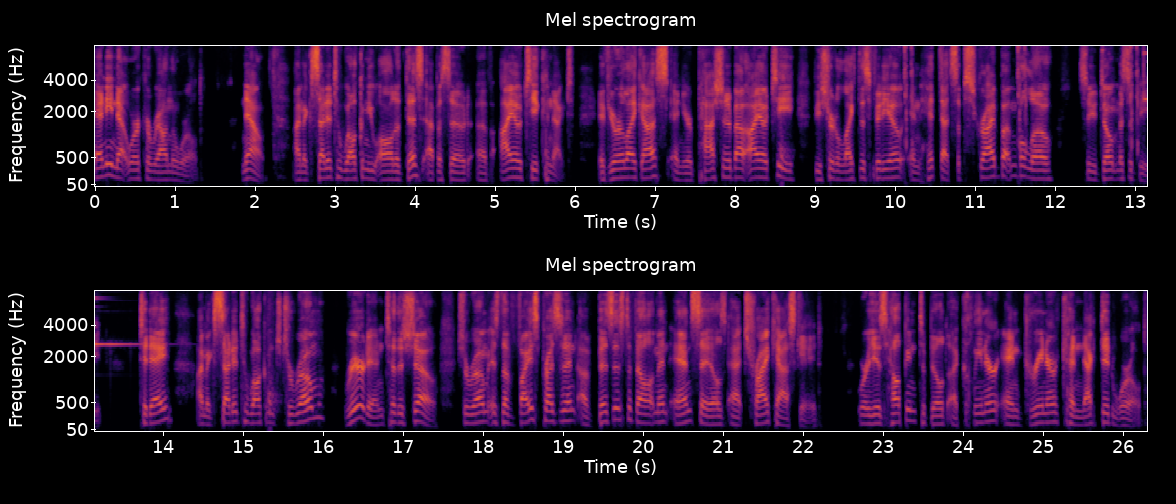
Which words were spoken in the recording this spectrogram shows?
any network around the world. Now, I'm excited to welcome you all to this episode of IoT Connect. If you're like us and you're passionate about IoT, be sure to like this video and hit that subscribe button below so you don't miss a beat. Today, I'm excited to welcome Jerome Riordan to the show. Jerome is the Vice President of Business Development and Sales at TriCascade, where he is helping to build a cleaner and greener connected world.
